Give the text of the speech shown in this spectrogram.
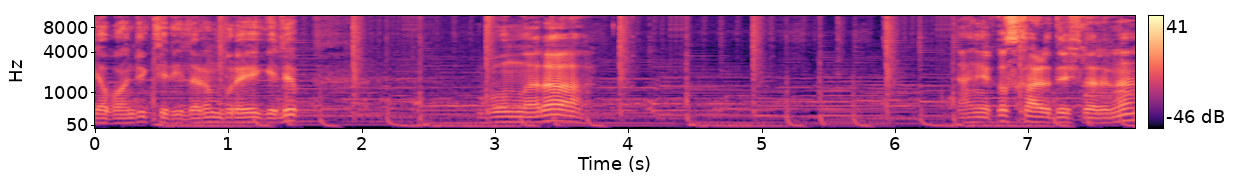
Yabancı kedilerin buraya gelip bunlara yani kız kardeşlerine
